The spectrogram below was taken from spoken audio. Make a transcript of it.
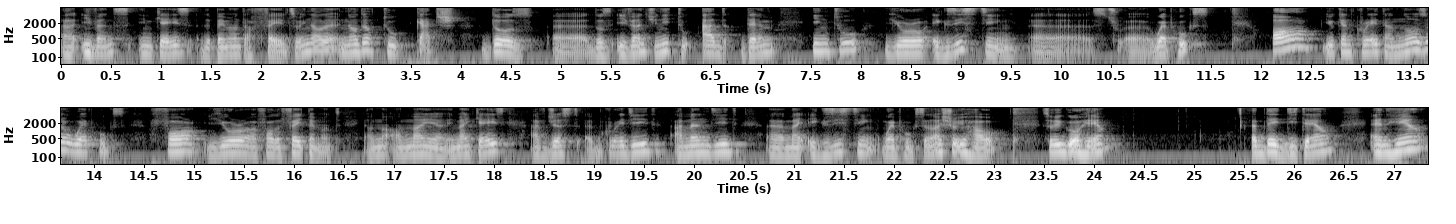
uh, events in case the payment are failed. So in order, in order to catch those, uh, those events, you need to add them into your existing uh, uh webhooks or you can create another webhooks for your uh, for the failed payment. On my, on my in my case, I've just upgraded, amended my existing webhooks, and I'll show you how. So you go here, update detail, and here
